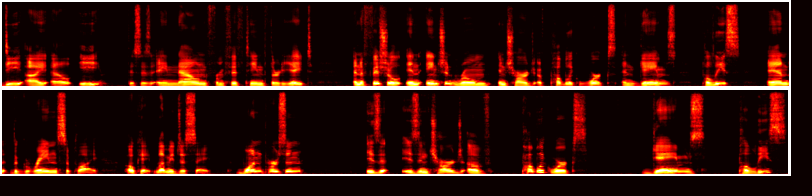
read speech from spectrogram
D I L E. This is a noun from 1538 an official in ancient Rome in charge of public works and games, police, and the grain supply. Okay, let me just say one person is, is in charge of public works, games, police,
